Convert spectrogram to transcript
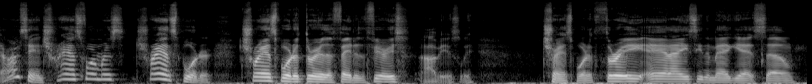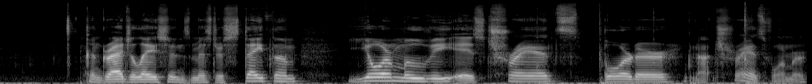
I'm saying Transformers? Transporter. Transporter 3 of the Fate of the Furious, obviously. Transporter 3, and I ain't seen the Meg yet, so congratulations, Mr. Statham. Your movie is Transporter, not Transformer.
